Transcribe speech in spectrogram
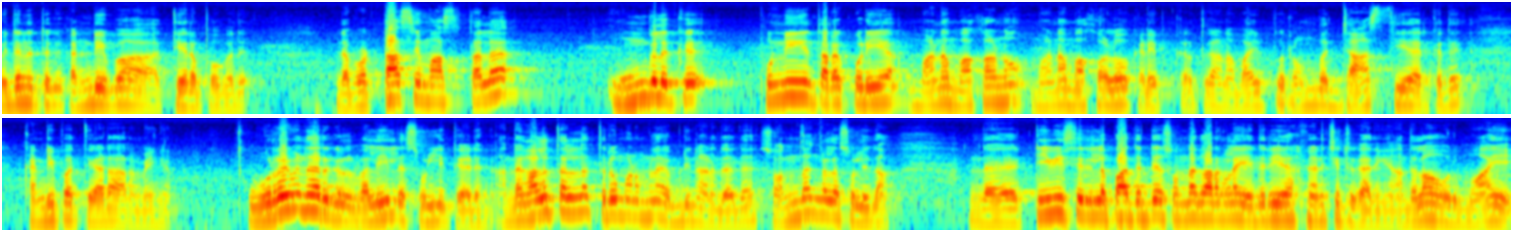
மிதனத்துக்கு கண்டிப்பாக தீரப்போகுது. இந்த புரட்டாசி மாதத்தில் உங்களுக்கு புண்ணியம் தரக்கூடிய மணமகனோ மணமகளோ கிடைக்கிறதுக்கான வாய்ப்பு ரொம்ப ஜாஸ்தியாக இருக்குது. கண்டிப்பாக தேட ஆரம்பிங்க. உறவினர்கள் வழியில் சொல்லி தேடுங்க. அந்த காலத்திலலாம் திருமணம்லாம் எப்படி நடந்தது? சொந்தங்களை சொல்லி தான் இந்த டிவி சீரியலில் பார்த்துட்டு சொந்தக்காரங்களாம் எதிரியாக நினச்சிட்டு இருக்காதீங்க. அதெல்லாம் ஒரு மாயை.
